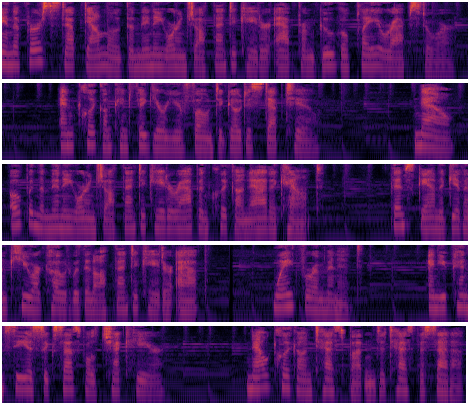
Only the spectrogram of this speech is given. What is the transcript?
In the first step download the miniOrange Authenticator app from Google Play or App Store and click on Configure your phone to go to step 2. Now, open the miniOrange Authenticator app and click on Add Account. Then scan the given QR code within Authenticator app. Wait for a minute. And you can see a successful check here. Now click on Test button to test the setup.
